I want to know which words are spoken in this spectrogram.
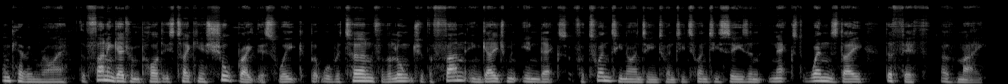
I'm Kevin Rye. The Fan Engagement Pod is taking a short break this week, but will return for the launch of the Fan Engagement Index for 2019 2020 season next Wednesday, the 5th of May.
